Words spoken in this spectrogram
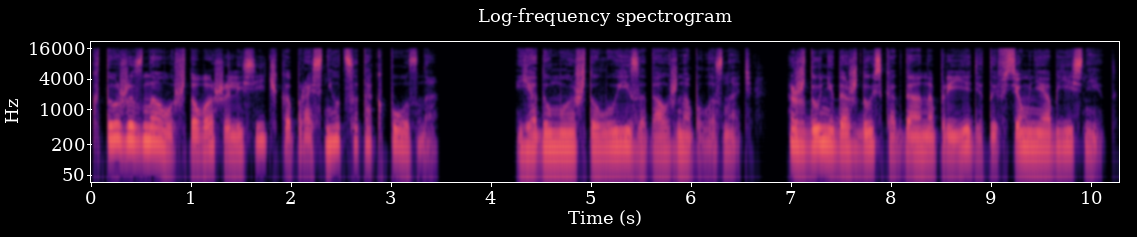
Кто же знал, что ваша лисичка проснется так поздно? Я думаю, что Луиза должна была знать. Жду не дождусь, когда она приедет и все мне объяснит.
